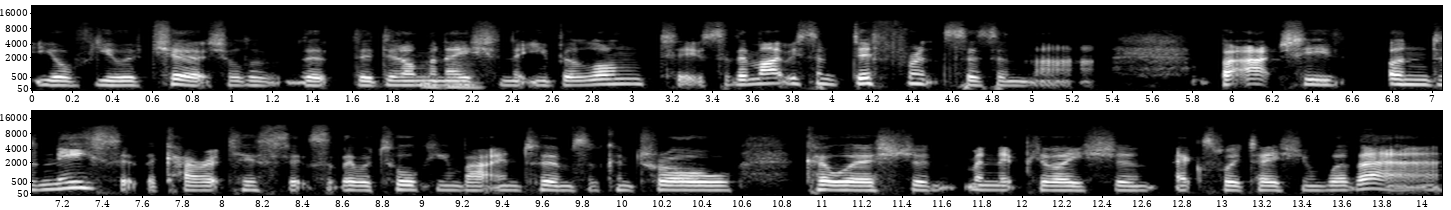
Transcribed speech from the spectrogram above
your view of church or the the, the denomination mm-hmm. that you belong to. So there might be some differences in that, but actually underneath it the characteristics that they were talking about in terms of control, coercion, manipulation, exploitation were there.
